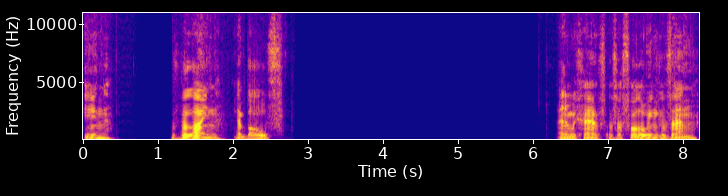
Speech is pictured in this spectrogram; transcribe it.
in the line above. And we have the following then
